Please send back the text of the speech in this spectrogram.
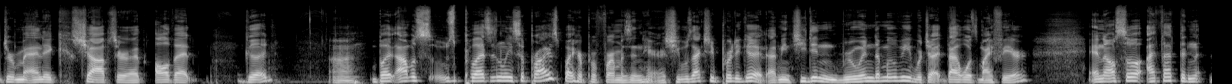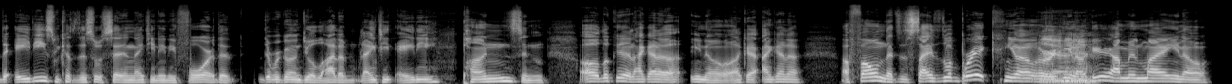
dramatic shops are all that good. But I was, was pleasantly surprised by her performance in here. She was actually pretty good. I mean, she didn't ruin the movie, which I, that was my fear. And also, I thought the the '80s, because this was set in 1984, that they were going to do a lot of 1980 puns and oh, look at it, I got a you know, like a, I got a a phone that's the size of a brick, you know, or you know, here I'm in my you know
